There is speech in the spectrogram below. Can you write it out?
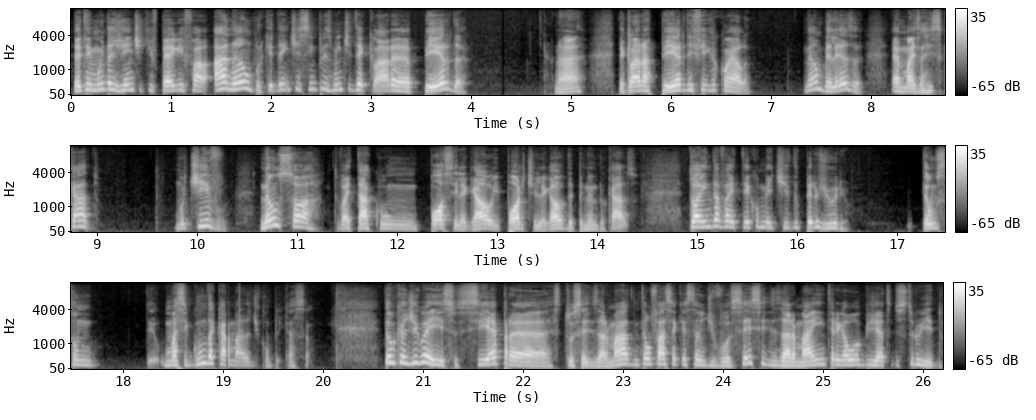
E aí tem muita gente que pega e fala, ah não, porque a gente simplesmente declara perda né? Declara perda e fica com ela. Não, beleza? É mais arriscado. Motivo. Não só tu vai estar tá com posse ilegal e porte ilegal, dependendo do caso, tu ainda vai ter cometido perjúrio. Então são uma segunda camada de complicação. Então o que eu digo é isso, se é para tu ser desarmado, então faça a questão de você se desarmar e entregar o objeto destruído.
